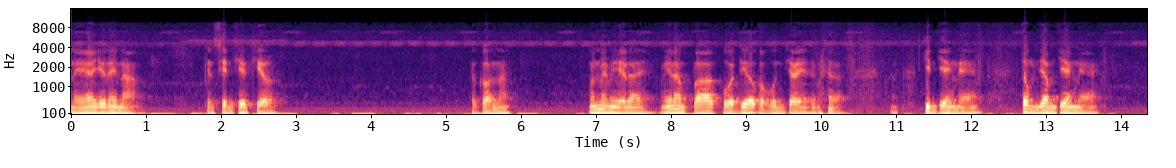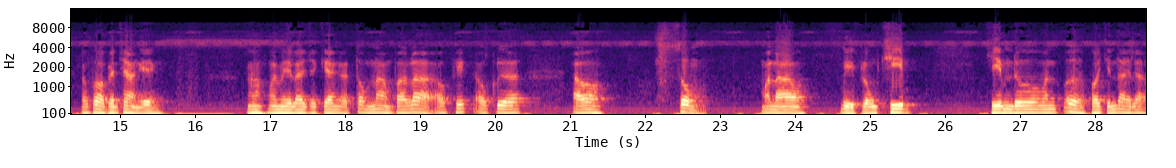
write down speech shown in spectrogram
แหนอยู่ในน้ำเป็นเส้นเขียวๆแต่ก่อนนะมันไม่มีอะไร มีน้ำปลาขวดเดียวก็อุ่นใจใช่ไหมกินแกงแหนต้มยำแกงแหนแล้วพ่อเป็นช่างเองอะไม่มีอะไรจะแกงก็ต้มน้ำปลาล่าเอาพริก เอาเกลือ เอา ส้มมะนาว บีบลงคีมคีมดูมัน เออ พอกินได้แล้ว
